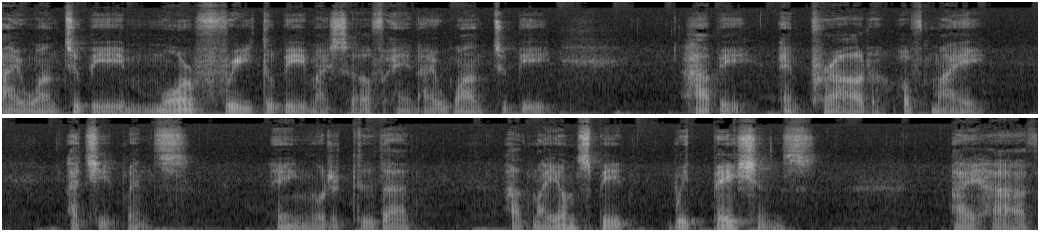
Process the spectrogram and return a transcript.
I want to be more free to be myself and I want to be happy and proud of my achievements. In order to do that, at my own speed, with patience, I have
